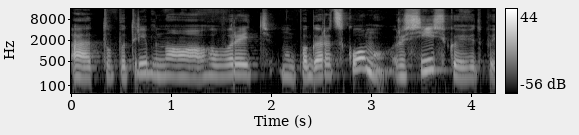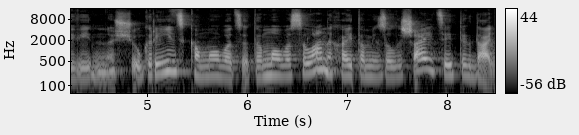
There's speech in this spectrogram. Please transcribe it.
е, то потрібно говорити ну, по-городському, російською відповідно, що українська мова це та мова села, нехай там і залишається, і так далі.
